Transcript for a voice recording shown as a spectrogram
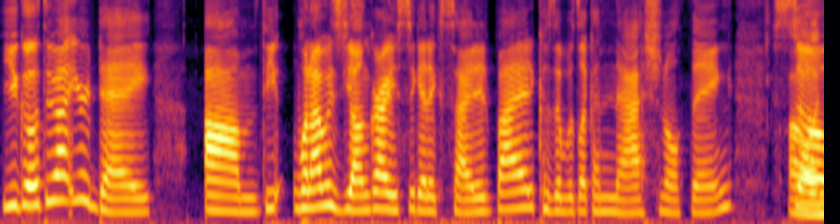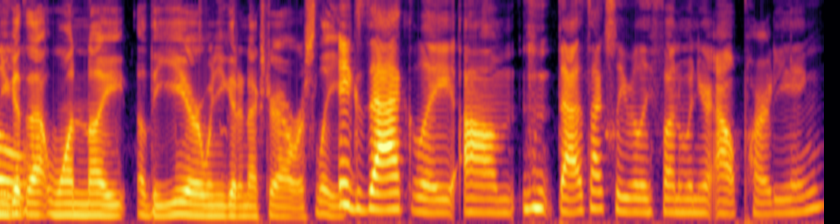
you go throughout your day um the when i was younger i used to get excited by it because it was like a national thing so oh, and you get that one night of the year when you get an extra hour of sleep. exactly um that's actually really fun when you're out partying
